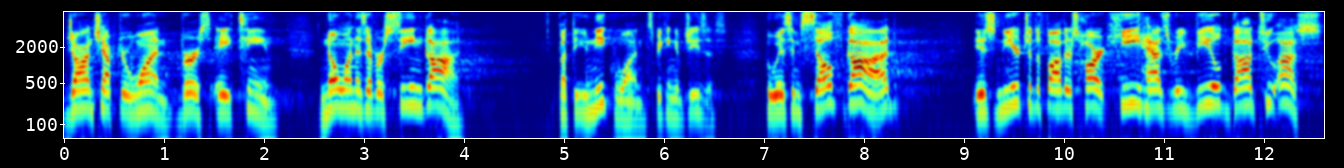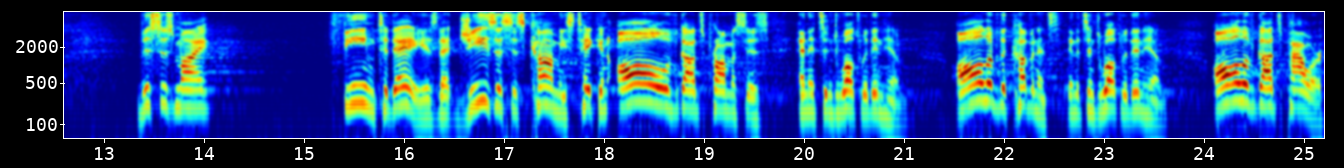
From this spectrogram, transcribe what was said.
John chapter 1, verse 18. No one has ever seen God, but the unique one, speaking of Jesus, who is himself God, is near to the Father's heart. He has revealed God to us. This is my theme today is that Jesus has come. He's taken all of God's promises and it's indwelt within him all of the covenants, and it's indwelt within him. All of God's power,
